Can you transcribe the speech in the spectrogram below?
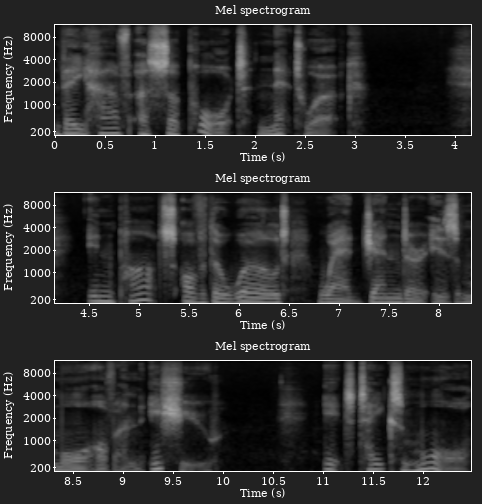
They have a support network. In parts of the world where gender is more of an issue, it takes more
